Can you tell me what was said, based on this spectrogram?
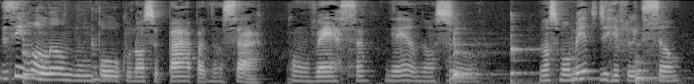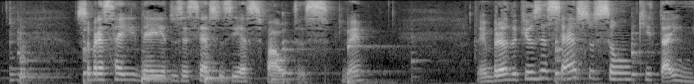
desenrolando um pouco o nosso papo, a nossa conversa, né? O nosso, nosso momento de reflexão sobre essa ideia dos excessos e as faltas, né? Lembrando que os excessos são o que está em,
